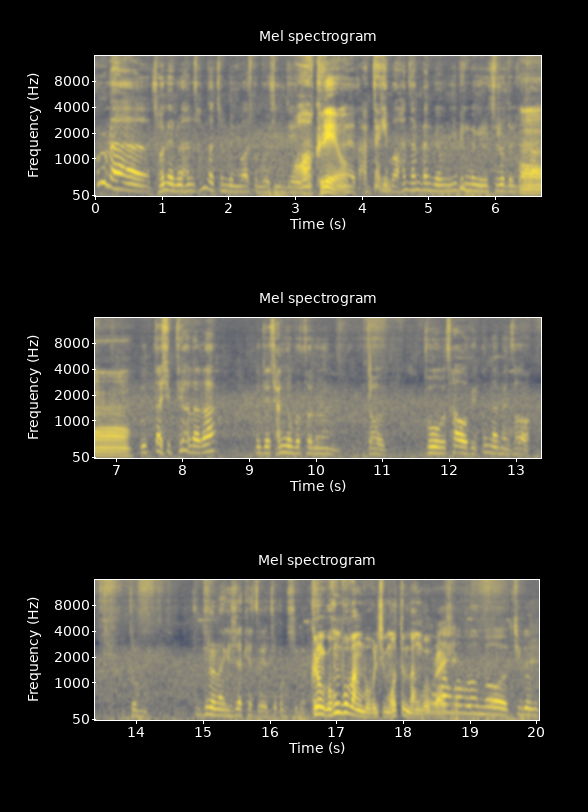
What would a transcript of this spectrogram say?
코로나 전에는 한 3, 4천 명이 왔던 것이 이제 아 그래요. 네, 갑자기 뭐 한 300명, 200명으로 줄어들다가 어. 없다시피 하다가 이제 작년부터는 저 도 사업이 끝나면서 좀 늘어나기 시작했어요 조금씩은. 그럼 그 홍보 방법을 지금 어떤 방법으로 하세요? 방법은 뭐 지금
